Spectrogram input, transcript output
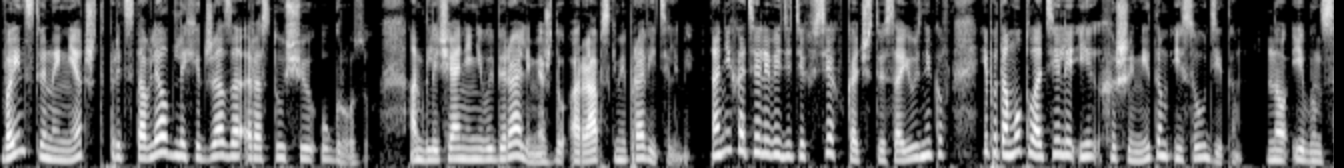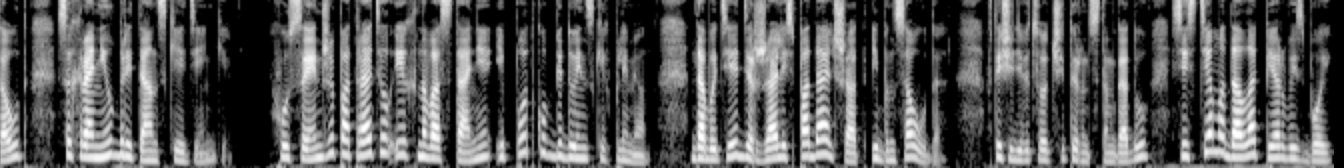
Воинственный Неджд представлял для Хиджаза растущую угрозу. Англичане не выбирали между арабскими правителями. Они хотели видеть их всех в качестве союзников и потому платили и хашемитам, и саудитам. Но Ибн Сауд сохранил британские деньги. Хусейн же потратил их на восстание и подкуп бедуинских племен, дабы те держались подальше от Ибн Сауда. В 1914 году система дала первый сбой.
